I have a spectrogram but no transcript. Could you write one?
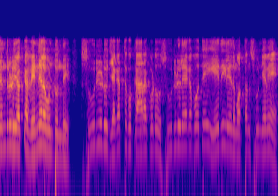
చంద్రుడి యొక్క వెన్నెల ఉంటుంది. సూర్యుడు జగత్తుకు కారకుడు. సూర్యుడు లేకపోతే ఏదీ లేదు. మొత్తం శూన్యమే.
